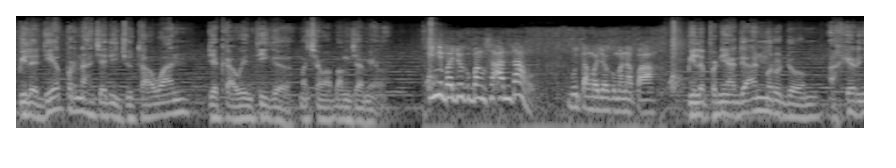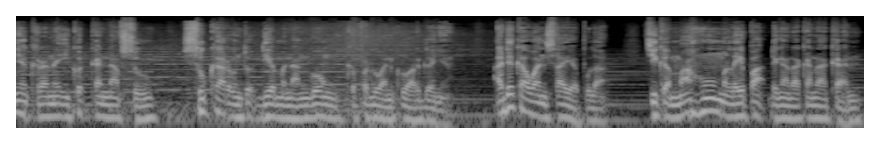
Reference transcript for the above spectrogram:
Bila dia pernah jadi jutawan, dia kahwin tiga macam Abang Jamil. Ini baju kebangsaan tau. Butang baju aku mana, Pak? Bila perniagaan merudum, akhirnya kerana ikutkan nafsu, sukar untuk dia menanggung keperluan keluarganya. Ada kawan saya pula, jika mahu melepak dengan rakan-rakan,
